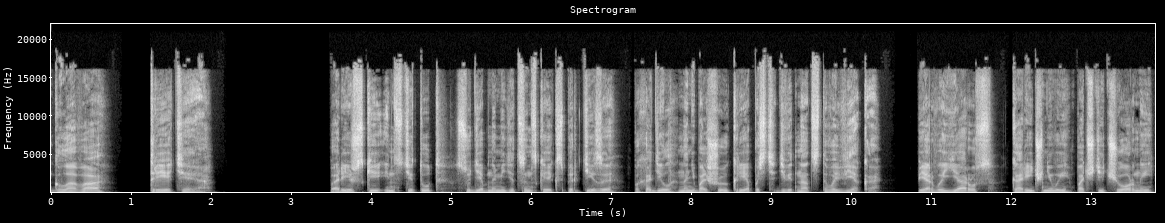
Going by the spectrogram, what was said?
Глава третья. Парижский институт судебно-медицинской экспертизы походил на небольшую крепость XIX века. Первый ярус — коричневый, почти черный,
